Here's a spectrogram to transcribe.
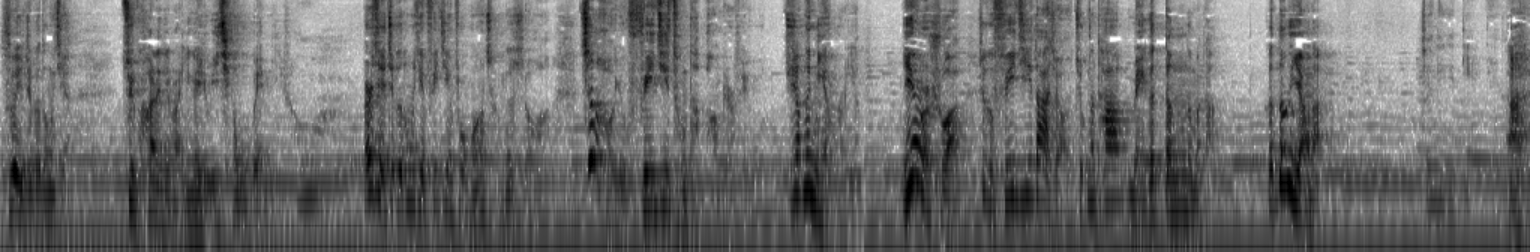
所以这个东西啊最宽的地方应该有一千五百米以上。而且这个东西飞进凤凰城的时候啊，正好有飞机从它旁边飞过，就像个鸟儿一样。也有人说啊，这个飞机大小就跟它每个灯那么大，和灯一样大。就那个点点。哎，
